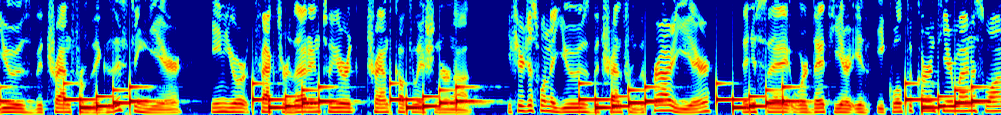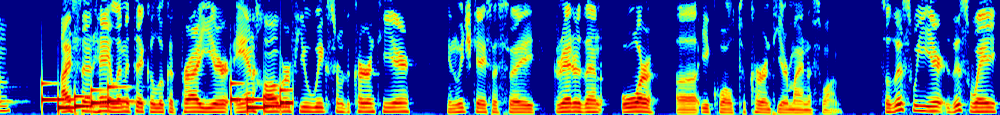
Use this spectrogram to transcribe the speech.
use the trend from the existing year in your factor that into your trend calculation or not. If you just want to use the trend from the prior year, then you say where that year is equal to current year minus one. I said, hey, let me take a look at prior year and however a few weeks from the current year, in which case I say greater than or uh, equal to current year minus one. So this way, this way,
